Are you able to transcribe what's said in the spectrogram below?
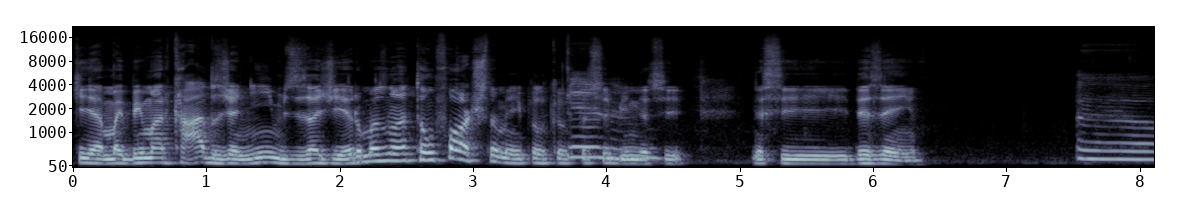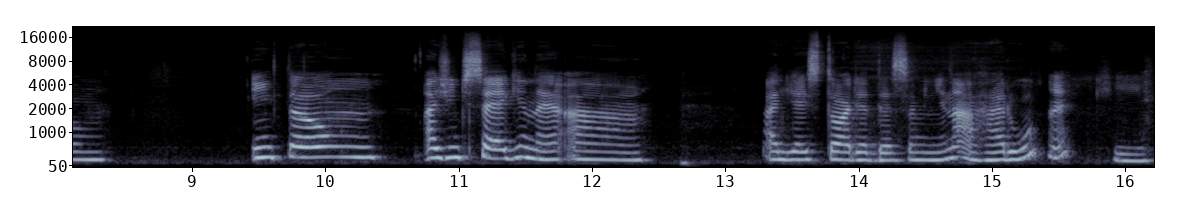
que é bem marcadas de animes, exagero, mas não é tão forte também, pelo que eu percebi nesse, nesse desenho. Então, a gente segue, né, a ali a história dessa menina, a Haru, né? Que.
